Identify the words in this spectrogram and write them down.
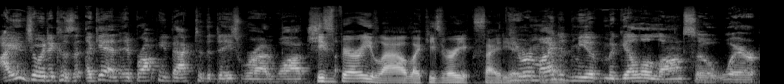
I enjoyed it because again, it brought me back to the days where I'd watch. he's very loud, like he's very excited. He reminded me of Miguel Alonso, where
